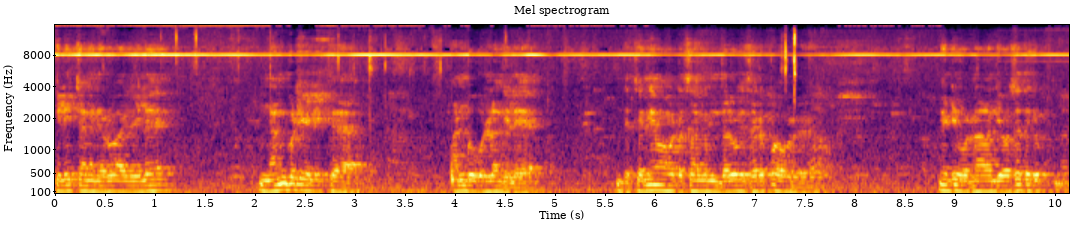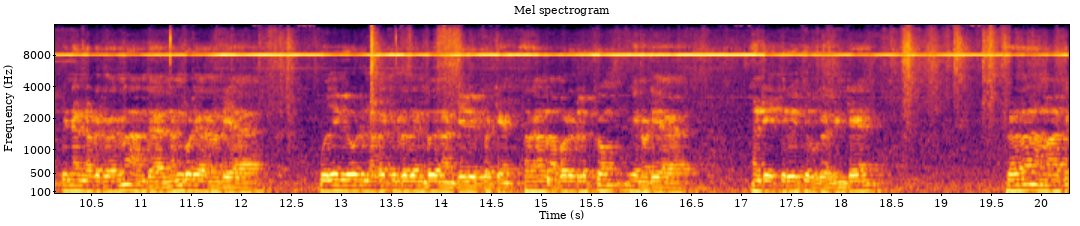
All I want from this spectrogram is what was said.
கிளைச்சங்க நிர்வாகிகளே நன்கொடை அளிக்க அன்பு உள்ளங்களே இந்த சென்னை மாவட்ட சங்கம் இந்த அளவுக்கு சிறப்பாக ஒரு மீட்டிங் ஒரு நாலஞ்சு வருஷத்துக்கு பின்னாடி நடக்குதுன்னா அந்த நன்கொடையாளனுடைய உதவியோடு நடக்கின்றது என்பதை நான் கேள்விப்பட்டேன். அதனால் அவர்களுக்கும் என்னுடைய நன்றியை தெரிவித்துக் கொள்கின்றேன். பிரதானமாக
